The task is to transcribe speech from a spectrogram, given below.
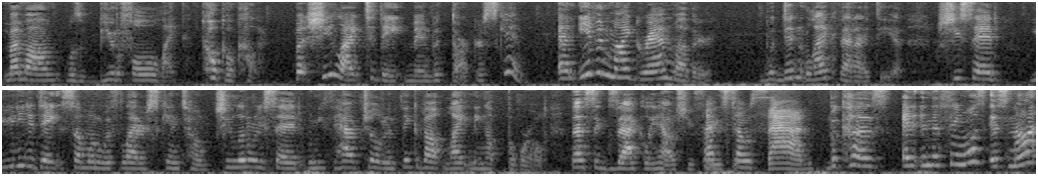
my mom was a beautiful, like cocoa color. But she liked to date men with darker skin. And even my grandmother didn't like that idea. She said, you need to date someone with lighter skin tone. She literally said, when you have children, think about lightening up the world. That's exactly how she That's phrased it That's so sad. because and, and the thing was it's not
